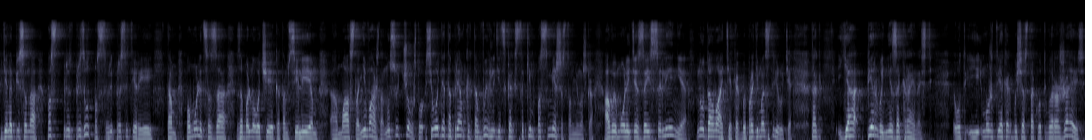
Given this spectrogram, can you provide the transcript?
где написано, «Пос- при- призовут пресвитерей, там помолятся за, за больного человека, там, селеем, а, масло, неважно. Но суть в чем, что сегодня это прям как-то выглядит как с таким посмешеством немножко. А вы молитесь за исцеление? Ну, давайте, как бы продемонстрируйте. Так, я первый не за крайность. Вот, и, может, я как бы сейчас так вот выражаюсь,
